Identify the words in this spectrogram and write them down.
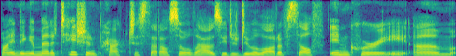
finding a meditation practice that also allows you to do a lot of self inquiry um,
